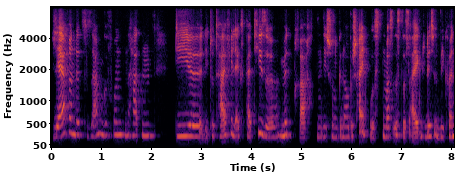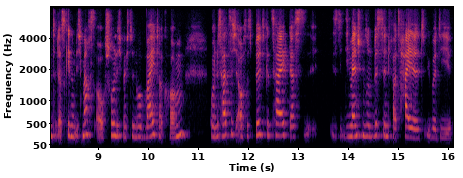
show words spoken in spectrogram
Lehrende zusammengefunden hatten, die, die total viel Expertise mitbrachten, die schon genau Bescheid wussten, was ist das eigentlich und wie könnte das gehen. Und ich mache es auch schon, ich möchte nur weiterkommen. Und es hat sich auch das Bild gezeigt, dass die Menschen so ein bisschen verteilt über die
